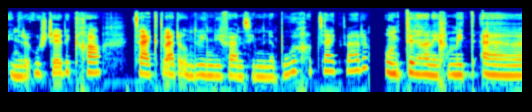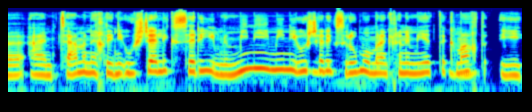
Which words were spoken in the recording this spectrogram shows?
in einer Ausstellung kann gezeigt werden und inwiefern sie in einem Buch gezeigt werden Und dann habe ich mit äh, einem zusammen eine kleine Ausstellungsserie in einem mini-mini-Ausstellungsraum, wo wir dann können mieten gemacht In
